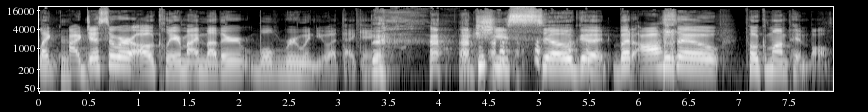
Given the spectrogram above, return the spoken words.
Like, I just so we're all clear, my mother will ruin you at that game. like, she's so good, but also Pokemon Pinball.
